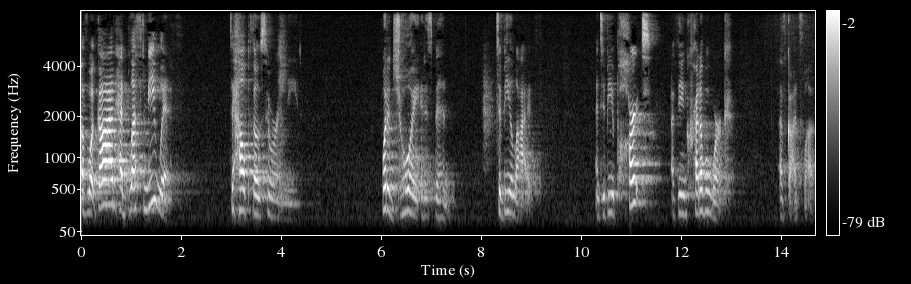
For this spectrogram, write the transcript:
of what God had blessed me with to help those who are in need. What a joy it has been to be alive and to be a part of the incredible work of God's love.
